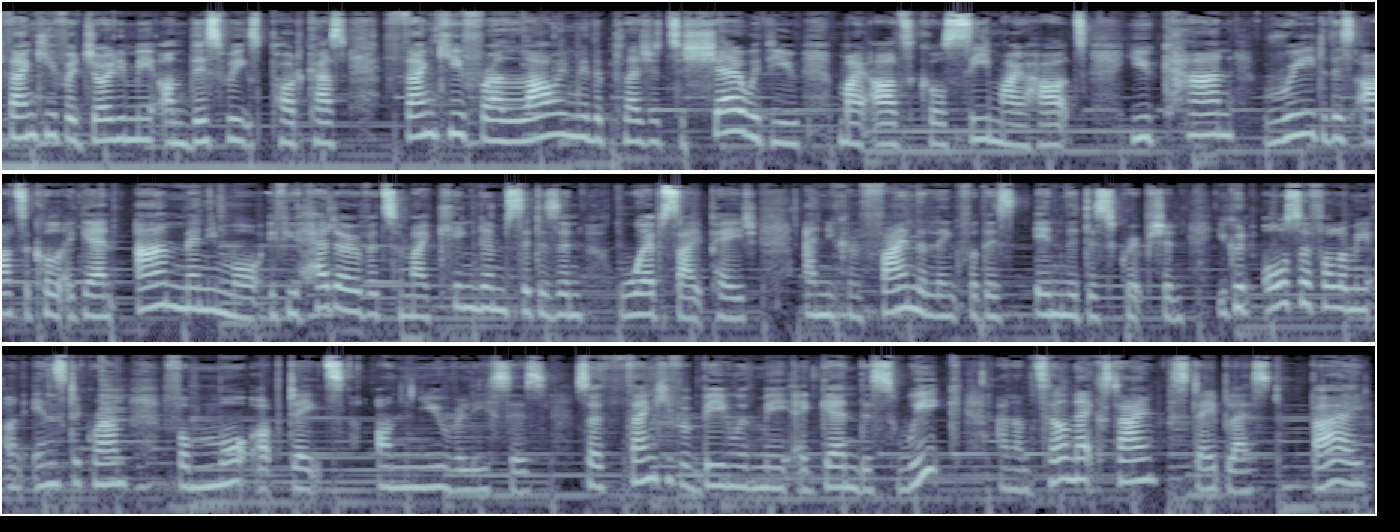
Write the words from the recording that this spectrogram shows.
Thank you for joining me on this week's podcast. Thank you for allowing me the pleasure to share with you my article, See My Heart. You can read this article again and many more if you head over to my Kingdom Citizen website page, and you can find the link for this in the description. You can also follow me on Instagram for more updates on new releases. So, thank you for being with me again this week, and until next time, stay blessed. Bye.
